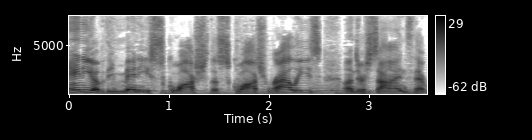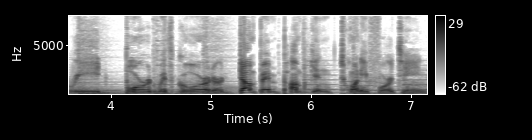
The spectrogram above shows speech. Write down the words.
any of the many Squash the Squash rallies under signs that read Bored with Gourd or Dumpin' Pumpkin 2014.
